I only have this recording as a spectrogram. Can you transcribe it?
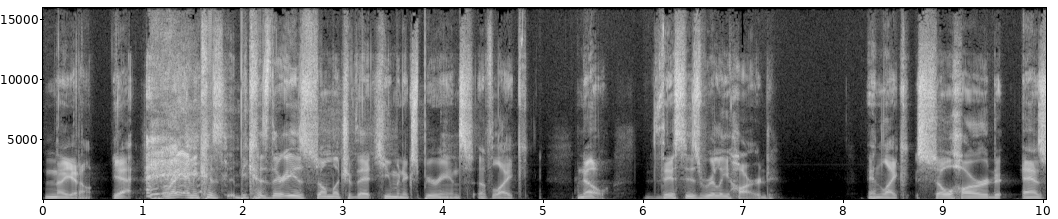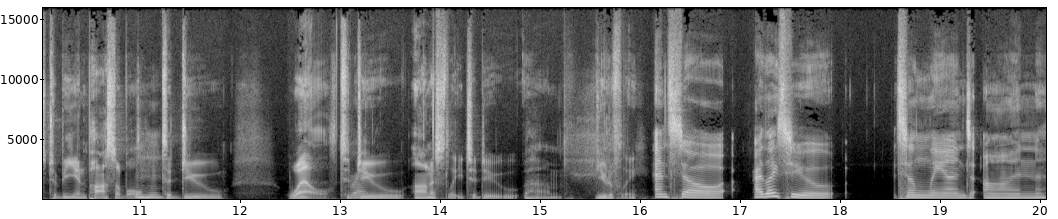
No, you don't. Yeah, right. I mean, because because there is so much of that human experience of like, no, this is really hard, and like so hard as to be impossible to do well, to Right. do honestly, to do um, beautifully. and so i'd like to to land on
